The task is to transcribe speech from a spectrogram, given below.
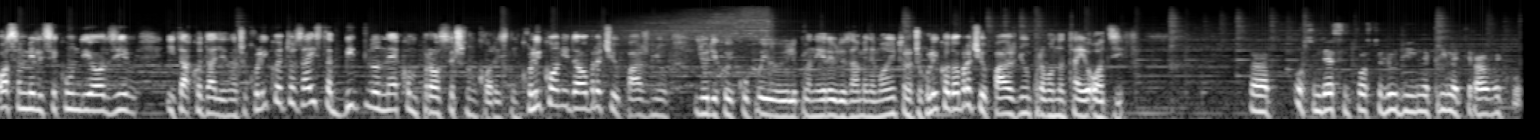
8 milisekundi odziv i tako dalje. Znači, koliko je to zaista bitno nekom prosečnom korisniku? Koliko oni da obraćaju pažnju ljudi koji kupuju ili planiraju da zamene monitor, znači koliko da obraćaju pažnju upravo na taj odziv? 80% ljudi ne primeti razliku.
